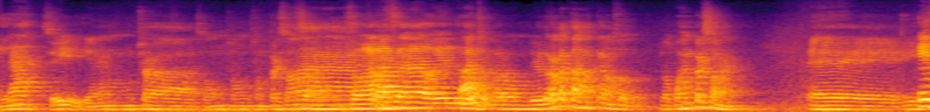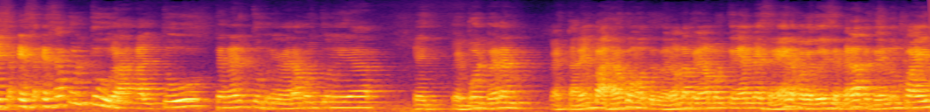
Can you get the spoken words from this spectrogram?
verdad. Sí, tienen muchas. Son, son, son personas. Son, son apasionados bien duro. Pero yo creo que está más que nosotros. Lo cogen personal. Eh, y- Esa, esa, esa cultura, al tú tener tu primera oportunidad, es, es volver a, a estar embajado como te tuvieron la primera oportunidad en BCN, porque tú dices, espérate, estoy en un país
